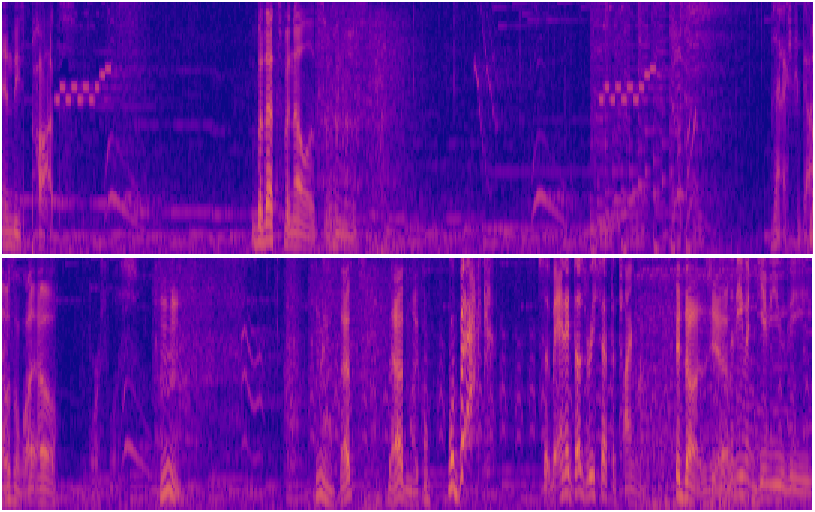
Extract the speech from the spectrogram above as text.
in these pots. But that's vanilla, so who knows? There's an extra guy. That was a lie. Oh, worthless. Hmm. Hmm, that's bad, Michael. We're back! So, and it does reset the timer. It does, yeah. doesn't even give you the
